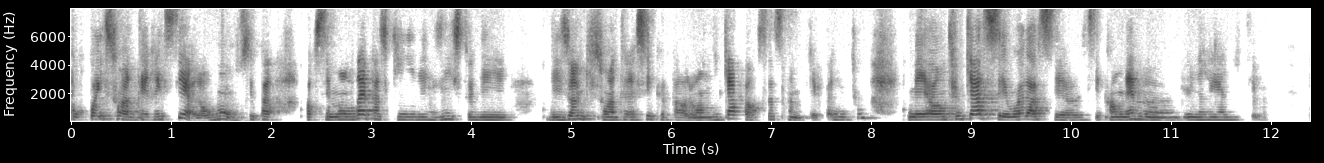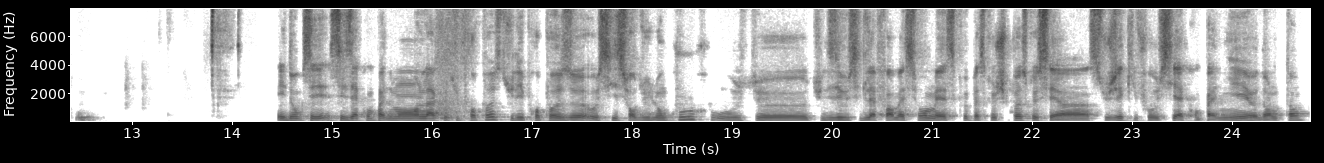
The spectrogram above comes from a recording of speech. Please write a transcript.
pourquoi ils sont intéressés. Alors bon, c'est pas forcément vrai parce qu'il existe des, des hommes qui sont intéressés que par le handicap. Alors ça, ça ne me plaît pas du tout. Mais en tout cas, c'est voilà, c'est euh, quand même euh, une réalité. Et donc, ces, accompagnements-là que tu proposes, tu les proposes aussi sur du long cours ou tu, disais aussi de la formation, mais est-ce que, parce que je suppose que c'est un sujet qu'il faut aussi accompagner euh, dans le temps?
